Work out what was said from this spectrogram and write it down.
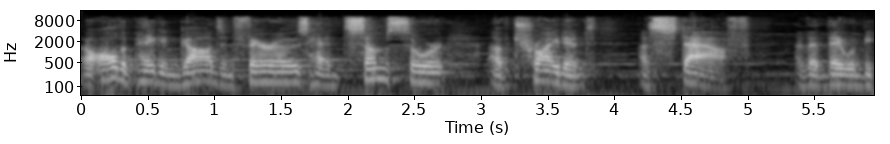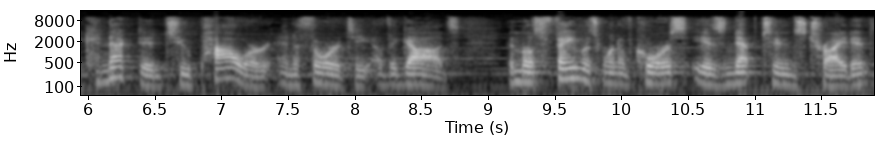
Uh, all the pagan gods and pharaohs had some sort of trident, a staff, that they would be connected to power and authority of the gods. The most famous one, of course, is Neptune's trident.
